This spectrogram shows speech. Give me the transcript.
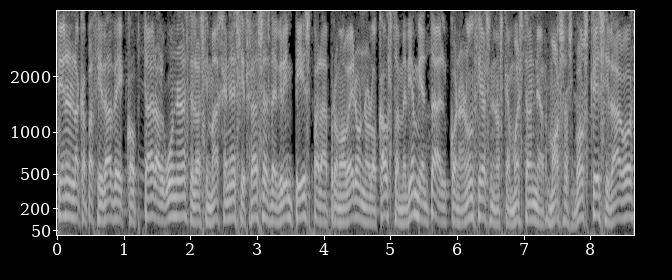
tienen la capacidad de cooptar algunas de las imágenes y frases de Greenpeace para promover un holocausto medioambiental con anuncios en los que muestran hermosos bosques y lagos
